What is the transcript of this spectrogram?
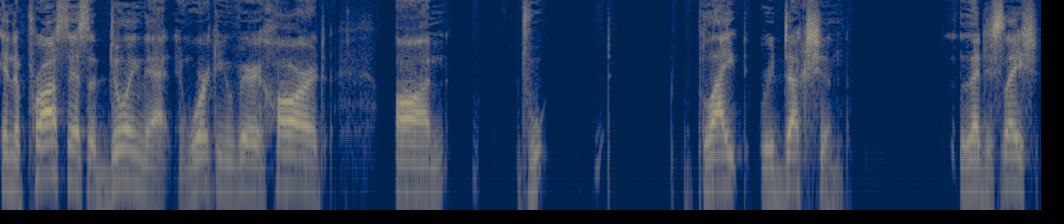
In the process of doing that and working very hard on blight reduction legislation.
